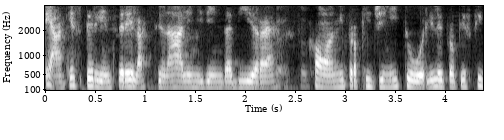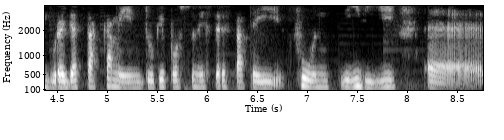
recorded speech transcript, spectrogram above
e anche esperienze relazionali, mi viene da dire, certo. con i propri genitori, le proprie figure di attaccamento che possono essere state fonti di eh,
